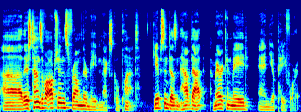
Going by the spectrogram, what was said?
uh, there's tons of options from their made in Mexico plant. Gibson doesn't have that, American made, and you pay for it.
